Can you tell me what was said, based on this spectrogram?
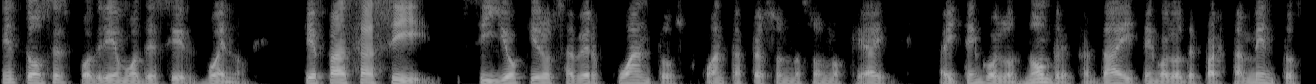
Entonces podríamos decir, bueno, ¿Qué pasa si, si yo quiero saber cuántos, cuántas personas son los que hay? Ahí tengo los nombres, ¿verdad? Ahí tengo los departamentos.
